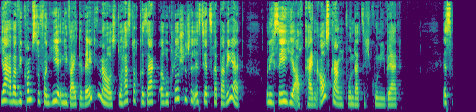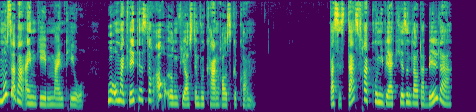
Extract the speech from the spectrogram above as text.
Ja, aber wie kommst du von hier in die weite Welt hinaus? Du hast doch gesagt, eure Kloschüssel ist jetzt repariert. Und ich sehe hier auch keinen Ausgang, wundert sich Kunibert. Es muss aber einen geben, meint Theo. Uroma Grete ist doch auch irgendwie aus dem Vulkan rausgekommen. Was ist das? fragt Kunibert. Hier sind lauter Bilder.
